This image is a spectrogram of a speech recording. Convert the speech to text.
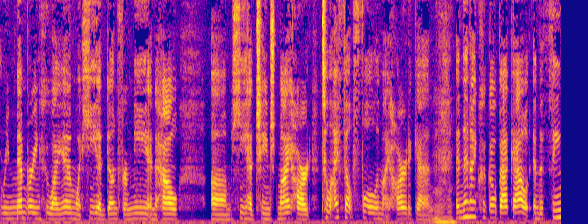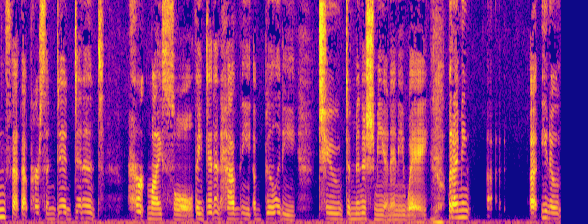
remembering who I am, what he had done for me, and how um, he had changed my heart till I felt full in my heart again. And then I could go back out, and the things that that person did didn't hurt my soul. They didn't have the ability to diminish me in any way. Yeah. But I mean, uh, uh, you know,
